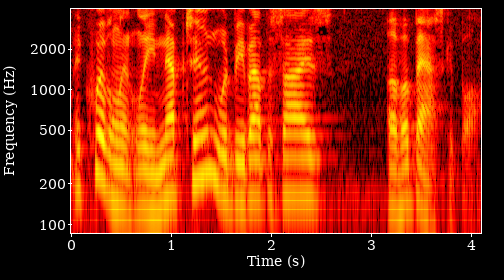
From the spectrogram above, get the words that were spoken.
equivalently Neptune, would be about the size of a basketball.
